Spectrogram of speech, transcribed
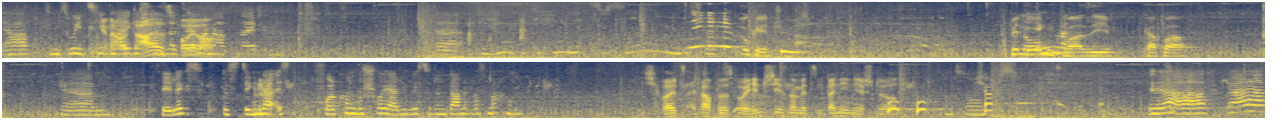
Ja, zum Suizid Genau, da ist seit Feuer. Zeit. Äh, ach, die hängen, ach, die hängen jetzt zusammen. Nee, nee, nee. Okay, tschüss. Ich bin oben Irgendwann- quasi. Kappa. Ähm, Felix, das Ding da ist vollkommen bescheuert. Wie willst du denn damit was machen? Ich wollte es einfach bloß wohin schießen, damit es den Benny nicht stört. Huh, Und so. ich hab's. Ja, ja,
